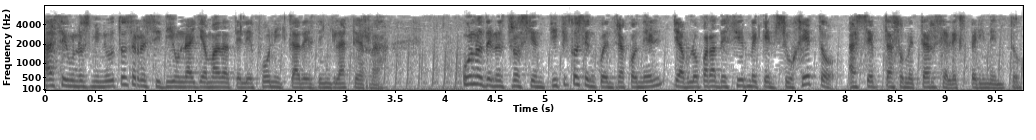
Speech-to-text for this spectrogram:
Hace unos minutos recibí una llamada telefónica desde Inglaterra. Uno de nuestros científicos se encuentra con él y habló para decirme que el sujeto acepta someterse al experimento.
